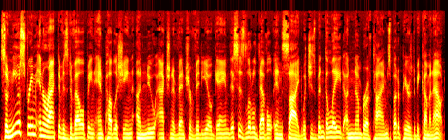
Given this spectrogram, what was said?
So, Neostream Interactive is developing and publishing a new action adventure video game. This is Little Devil Inside, which has been delayed a number of times but appears to be coming out.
